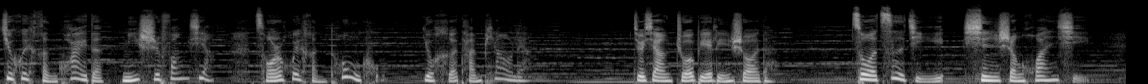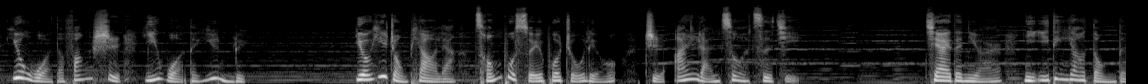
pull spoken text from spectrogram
就会很快的迷失方向，从而会很痛苦。又何谈漂亮？就像卓别林说的：“做自己，心生欢喜，用我的方式，以我的韵律。有一种漂亮，从不随波逐流，只安然做自己。”亲爱的女儿，你一定要懂得：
